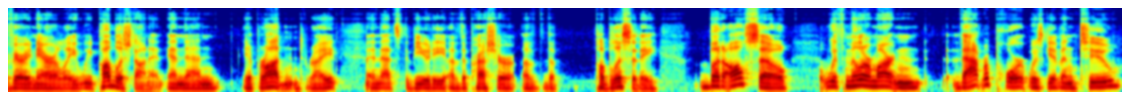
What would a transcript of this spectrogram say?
very narrowly, we published on it and then it broadened, right? And that's the beauty of the pressure of the publicity. But also with Miller Martin, that report was given to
